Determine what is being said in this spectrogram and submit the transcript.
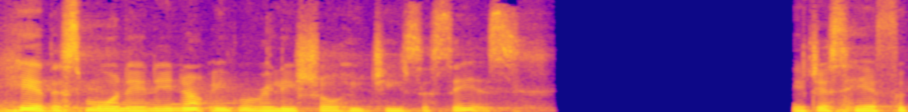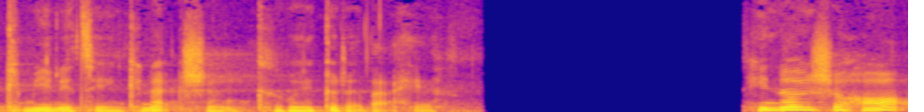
here this morning, you're not even really sure who Jesus is. You're just here for community and connection because we're good at that here. He knows your heart.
